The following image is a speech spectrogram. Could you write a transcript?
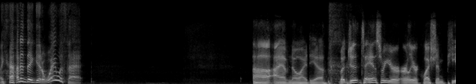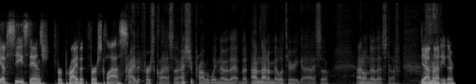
Like, how did they get away with that? Uh, I have no idea. But to answer your earlier question, PFC stands for Private First Class. Private First Class. I should probably know that, but I'm not a military guy, so I don't know that stuff. Yeah, I'm not either.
